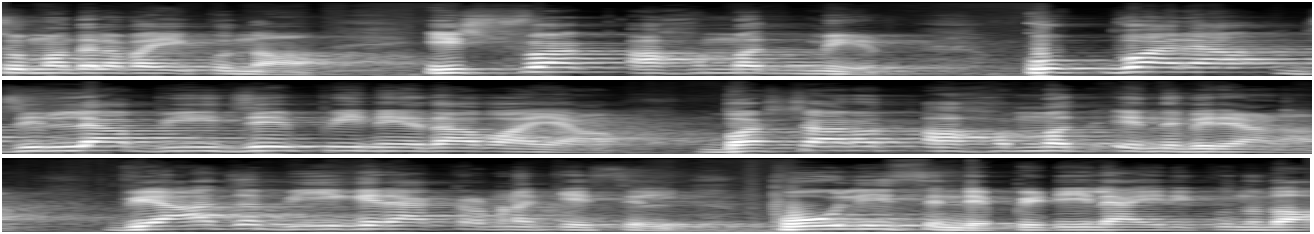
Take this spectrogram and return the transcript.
ചുമതല വഹിക്കുന്ന ഇഷ്ഫാഖ് അഹമ്മദ് മീർ കുപ്വാര ജില്ലാ ബി ജെ പി നേതാവായ ബഷാറത്ത് അഹമ്മദ് എന്നിവരാണ് വ്യാജ ഭീകരാക്രമണ കേസിൽ പോലീസിന്റെ പിടിയിലായിരിക്കുന്നത്.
